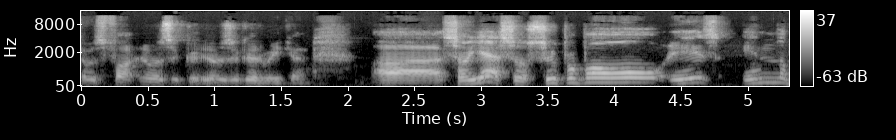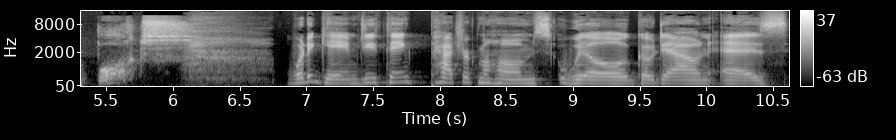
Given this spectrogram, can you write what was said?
It was fun. It was a good. It was a good weekend. Uh, so yeah. So Super Bowl is in the books. What a game! Do you think Patrick Mahomes will go down as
